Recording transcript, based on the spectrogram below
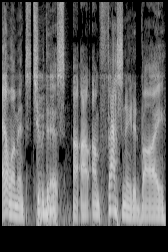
element to Mm-hmm. this. I, I- I'm fascinated by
